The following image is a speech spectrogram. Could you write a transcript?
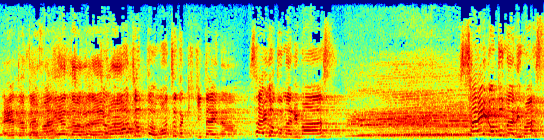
ありがとうございます。ありがとうございます。ちょっともうちょっともうちょっと聞きたいな。最後となります。最後となります。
